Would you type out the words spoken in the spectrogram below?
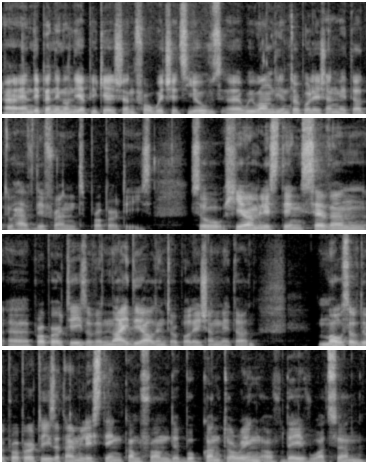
Uh, and depending on the application for which it's used, uh, we want the interpolation method to have different properties. So here I'm listing seven uh, properties of an ideal interpolation method. Most of the properties that I'm listing come from the book Contouring of Dave Watson.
